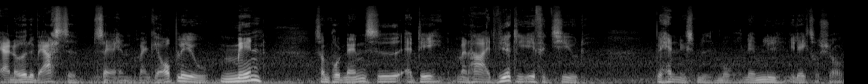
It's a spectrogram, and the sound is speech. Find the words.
er noget af det værste, sagde han, man kan opleve, men som på den anden side er det, man har et virkelig effektivt behandlingsmiddel mod, nemlig elektrochok.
